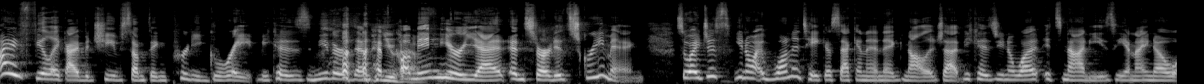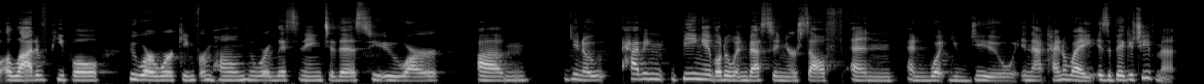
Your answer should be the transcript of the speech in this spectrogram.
I feel like I've achieved something pretty great because neither of them have come have. in here yet and started screaming. So I just, you know, I want to take a second and acknowledge that because you know what? It's not easy. And I know a lot of people who are working from home who are listening to this who are um, you know having being able to invest in yourself and and what you do in that kind of way is a big achievement.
